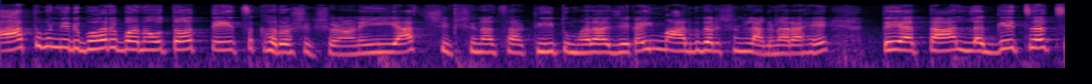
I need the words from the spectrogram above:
आत्मनिर्भर बनवतं तेच खरं शिक्षण. आणि याच शिक्षणासाठी तुम्हाला जे काही मार्गदर्शन लागणार आहे ते आता लगेचच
